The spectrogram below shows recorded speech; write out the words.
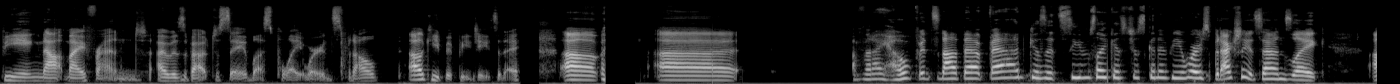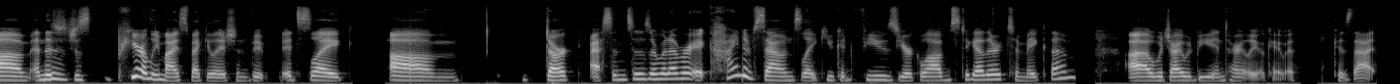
being not my friend. I was about to say less polite words, but I'll I'll keep it PG today. Um uh but I hope it's not that bad because it seems like it's just going to be worse. But actually it sounds like um and this is just purely my speculation, but it's like um dark essences or whatever, it kind of sounds like you could fuse your globs together to make them, uh, which I would be entirely okay with because that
